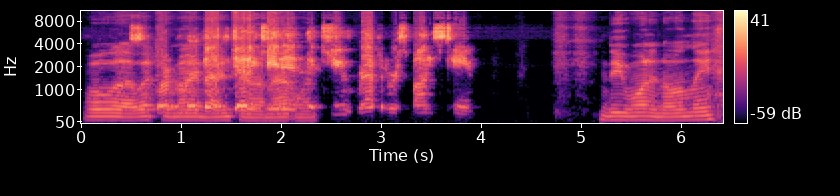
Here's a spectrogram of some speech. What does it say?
We'll uh, let your mind venture on that dedicated one. acute rapid response team. the one and only.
